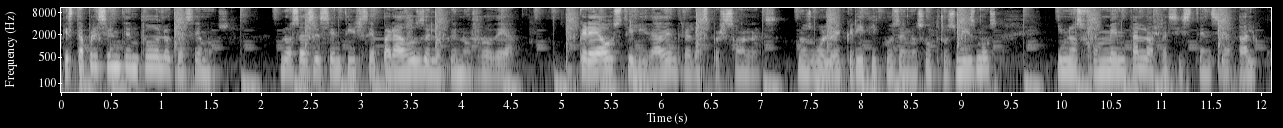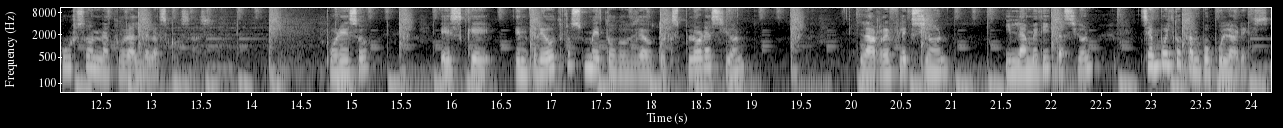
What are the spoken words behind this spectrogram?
que está presente en todo lo que hacemos. Nos hace sentir separados de lo que nos rodea. Crea hostilidad entre las personas, nos vuelve críticos de nosotros mismos y nos fomenta la resistencia al curso natural de las cosas. Por eso es que, entre otros métodos de autoexploración, la reflexión y la meditación se han vuelto tan populares,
